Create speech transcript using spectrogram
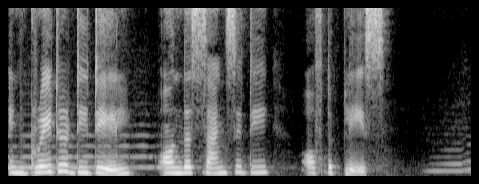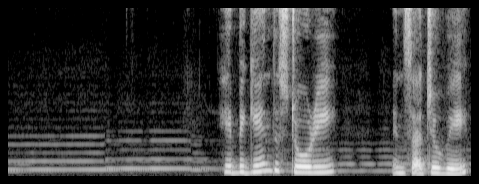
in greater detail on the sanctity of the place. He began the story in such a way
